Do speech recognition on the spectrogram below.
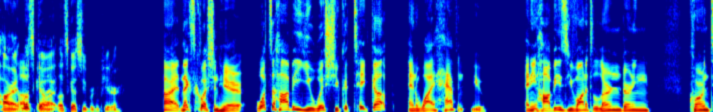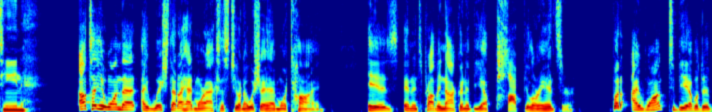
All right, Oh, let's God. go. Let's go, supercomputer. All right, next question here. What's a hobby you wish you could take up and why haven't you? Any hobbies you wanted to learn during quarantine? I'll tell you one that I wish that I had more access to and I wish I had more time is, and it's probably not going to be a popular answer, but I want to be able to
